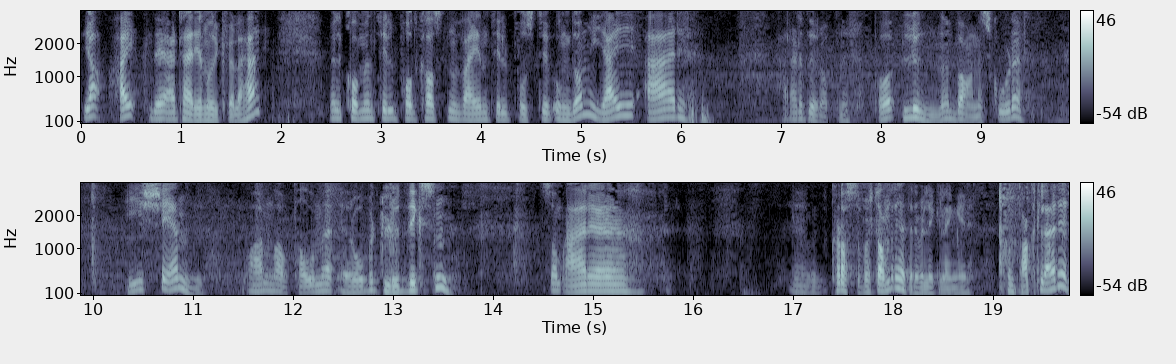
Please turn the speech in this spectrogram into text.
Ja, hei. Det er Terje Nordkveldet her. Velkommen til podkasten 'Veien til positiv ungdom'. Jeg er Her er det døråpner. På Lunde barneskole i Skien. Og har en avtale med Robert Ludvigsen, som er eh, eh, klasseforstander, heter det vel ikke lenger. Kontaktlærer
